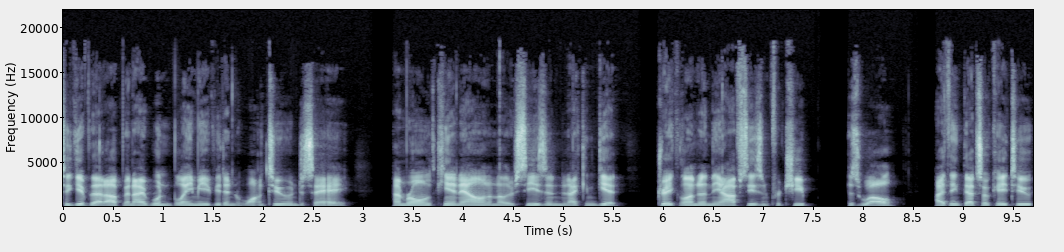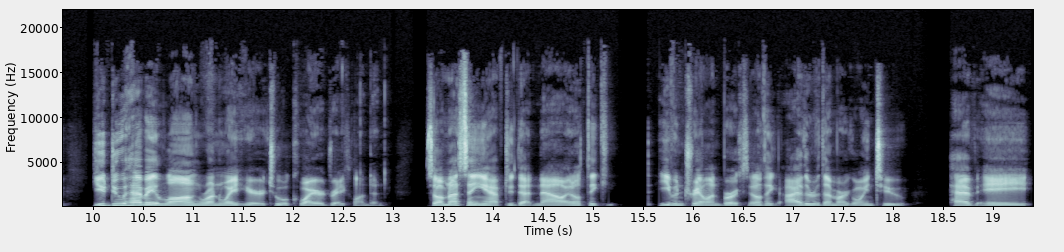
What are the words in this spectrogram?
to give that up. And I wouldn't blame you if you didn't want to and just say, hey, I'm rolling with Keenan Allen another season and I can get Drake London in the offseason for cheap as well. I think that's okay too. You do have a long runway here to acquire Drake London. So I'm not saying you have to do that now. I don't think even Treylon Burks, I don't think either of them are going to have a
